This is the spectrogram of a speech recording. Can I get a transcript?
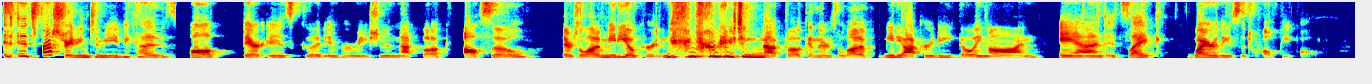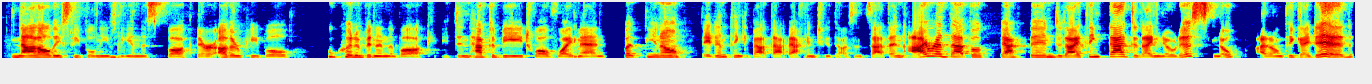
It, it's frustrating to me because while there is good information in that book, also there's a lot of mediocre information in that book and there's a lot of mediocrity going on. And it's like, why are these the 12 people? Not all these people need to be in this book. There are other people who could have been in the book. It didn't have to be 12 white men. But, you know, they didn't think about that back in 2007. I read that book back then. Did I think that? Did I notice? Nope, I don't think I did.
